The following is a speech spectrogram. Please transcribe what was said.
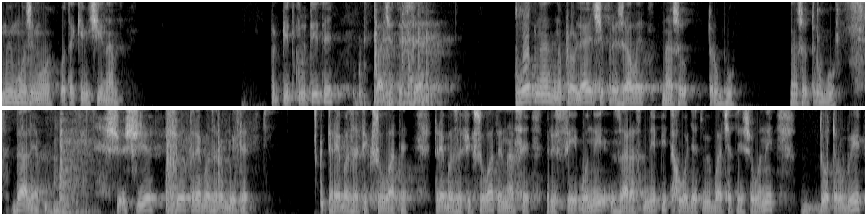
Ми можемо отаким чином підкрутити, бачите, все. Плотно направляючи, прижали нашу трубу. Нашу трубу. Далі, що, ще, що треба зробити? Треба зафіксувати. Треба зафіксувати наші риси. Вони зараз не підходять. Ви бачите, що вони до труби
